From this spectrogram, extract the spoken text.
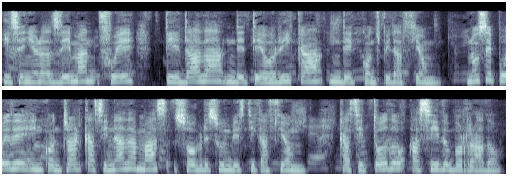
y señora Zeman fue tildada de teórica de conspiración. No se puede encontrar casi nada más sobre su investigación. Casi todo ha sido borrado,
